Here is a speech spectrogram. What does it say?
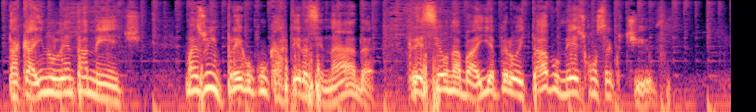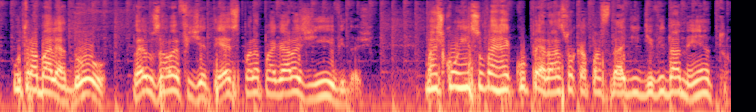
está caindo lentamente, mas o emprego com carteira assinada cresceu na Bahia pelo oitavo mês consecutivo. O trabalhador vai usar o FGTS para pagar as dívidas, mas com isso vai recuperar sua capacidade de endividamento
